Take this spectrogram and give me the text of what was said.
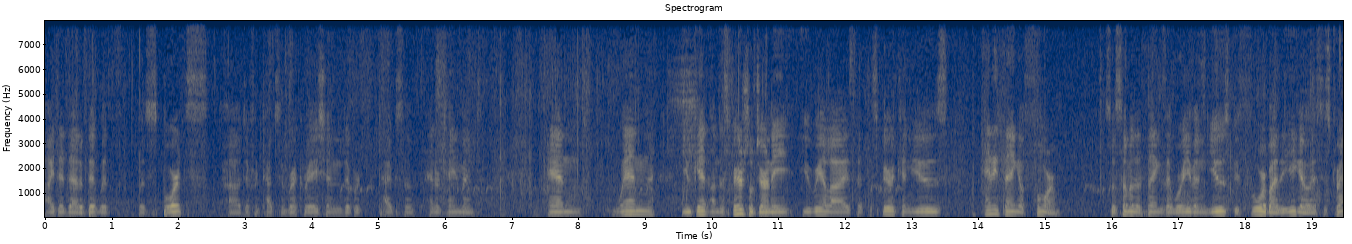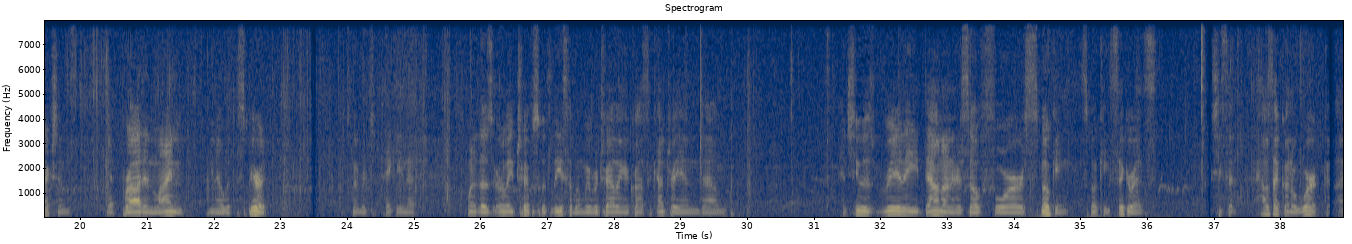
I did that a bit with, with sports, uh, different types of recreation, different types of entertainment. And when you get on the spiritual journey, you realize that the spirit can use anything of form. So some of the things that were even used before by the ego as distractions get brought in line, you know, with the spirit. I remember taking that one of those early trips with Lisa when we were traveling across the country, and um, and she was really down on herself for smoking, smoking cigarettes. She said, "How's that going to work? I,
